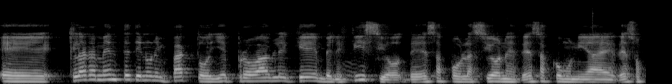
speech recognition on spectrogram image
eh, claramente tiene un impacto y es probable que en beneficio de esas poblaciones, de esas comunidades, de, esos,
